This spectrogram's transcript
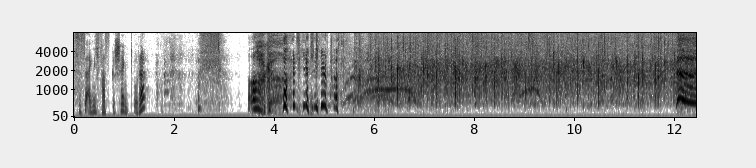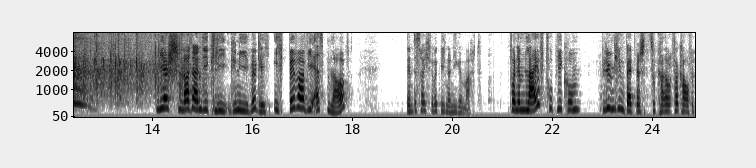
Es ist eigentlich fast geschenkt, oder? Oh Gott, ihr Liebe. Mir schlottern die Knie, wirklich. Ich biber wie Espenlaub. Denn das habe ich wirklich noch nie gemacht. Von einem Live-Publikum Blümchen-Bettwäsche zu verkaufen.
